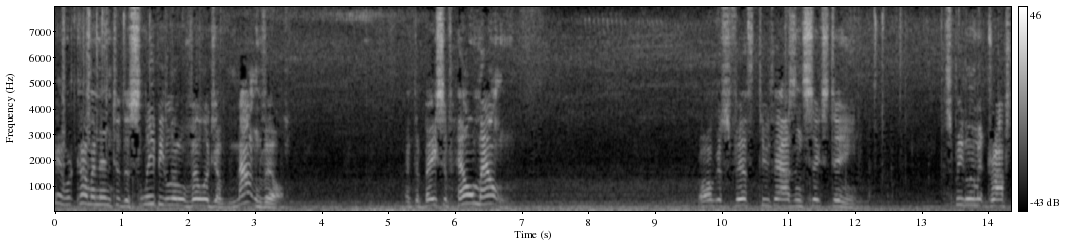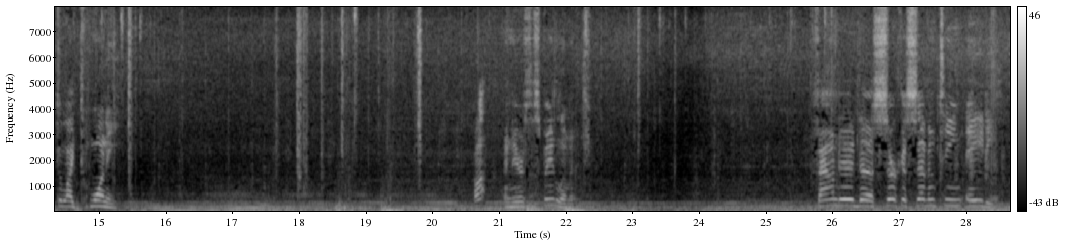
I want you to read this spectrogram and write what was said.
Okay, we're coming into the sleepy little village of Mountainville at the base of Hell Mountain. August 5th, 2016. Speed limit drops to like 20. Ah, and here's the speed limit. Founded uh, circa 1780.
